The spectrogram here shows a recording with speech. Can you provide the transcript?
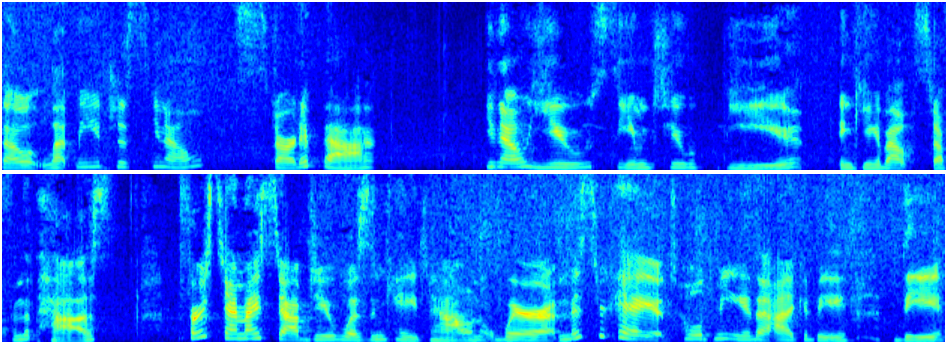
So let me just, you know, start it back. You know, you seem to be thinking about stuff from the past. The first time I stabbed you was in K Town, where Mr. K told me that I could be the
